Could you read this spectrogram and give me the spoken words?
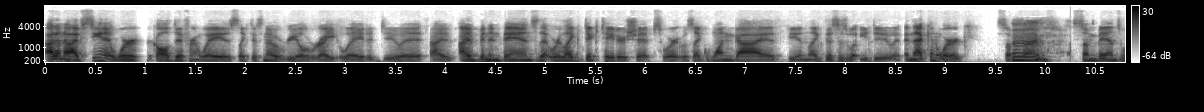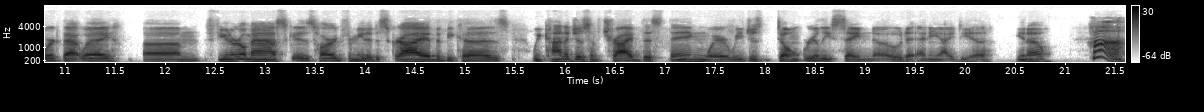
I don't know. I've seen it work all different ways. Like there's no real right way to do it. I've I've been in bands that were like dictatorships where it was like one guy being like, "This is what you do," and that can work sometimes. Mm-hmm. Some bands work that way. Um, funeral mask is hard for me to describe because we kind of just have tried this thing where we just don't really say no to any idea, you know? Huh.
